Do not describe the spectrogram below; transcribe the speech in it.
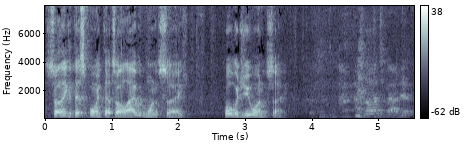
So I think at this point, that's all I would want to say. What would you want to say? No, that's about it.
